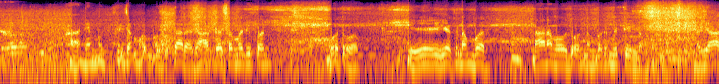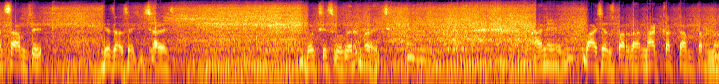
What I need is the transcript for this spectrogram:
आणि मग त्याच्यामुळे मग करायचं अभ्यासामध्ये पण होतो हो. हे. एक नंबर नाना भाऊ दोन नंबर मी तीन नंबर. म्हणजे आज आमचे हेच असायचे शाळेचे. बक्षीस वगैरे मिळायचे. आणि भाषण स्पर्धा नाटकात काम करणं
